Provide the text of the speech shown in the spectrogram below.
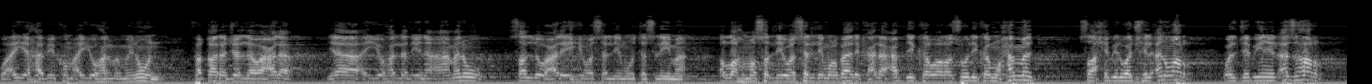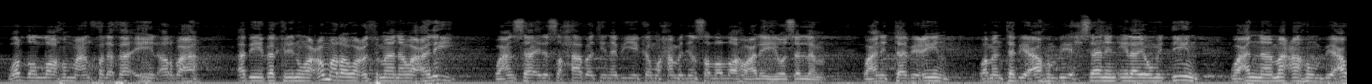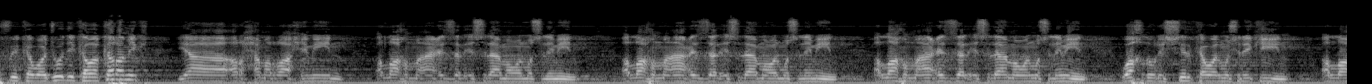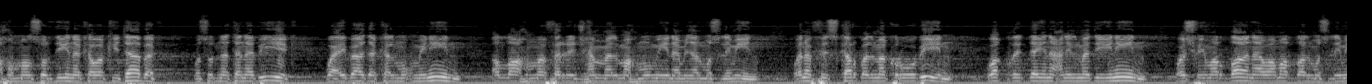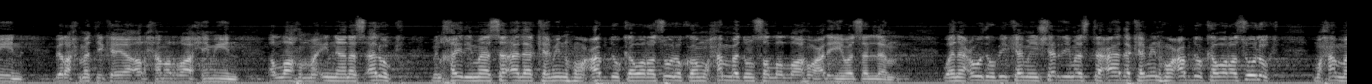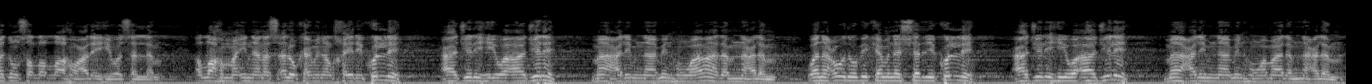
وأيها بكم أيها المؤمنون فقال جل وعلا يا ايها الذين امنوا صلوا عليه وسلموا تسليما اللهم صل وسلم وبارك على عبدك ورسولك محمد صاحب الوجه الانور والجبين الازهر وارض اللهم عن خلفائه الاربعه ابي بكر وعمر وعثمان وعلي وعن سائر صحابه نبيك محمد صلى الله عليه وسلم وعن التابعين ومن تبعهم باحسان الى يوم الدين وعنا معهم بعفوك وجودك وكرمك يا ارحم الراحمين اللهم اعز الاسلام والمسلمين اللهم اعز الاسلام والمسلمين اللهم اعز الاسلام والمسلمين واخذل الشرك والمشركين اللهم انصر دينك وكتابك وسنه نبيك وعبادك المؤمنين اللهم فرج هم المهمومين من المسلمين ونفس كرب المكروبين واقض الدين عن المدينين واشف مرضانا ومرضى المسلمين برحمتك يا ارحم الراحمين اللهم انا نسالك من خير ما سالك منه عبدك ورسولك محمد صلى الله عليه وسلم ونعوذ بك من شر ما استعاذك منه عبدك ورسولك محمد صلى الله عليه وسلم اللهم انا نسالك من الخير كله عاجله واجله ما علمنا منه وما لم نعلم ونعوذ بك من الشر كله عاجله واجله ما علمنا منه وما لم نعلم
